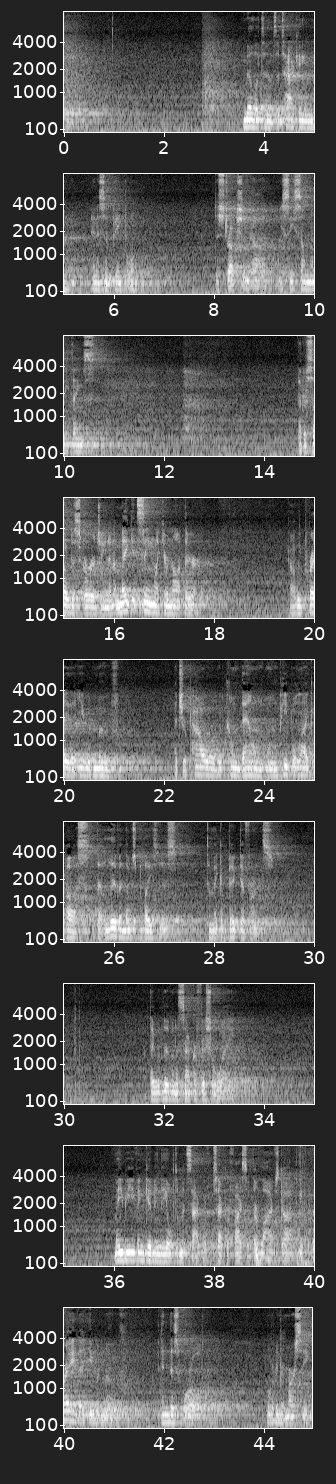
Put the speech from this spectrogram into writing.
militants attacking innocent people, destruction, God. We see so many things. that are so discouraging and it make it seem like you're not there. God, we pray that you would move, that your power would come down on people like us that live in those places to make a big difference. They would live in a sacrificial way. Maybe even giving the ultimate sacri- sacrifice of their lives, God. We pray that you would move in this world. Lord, in your mercy,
